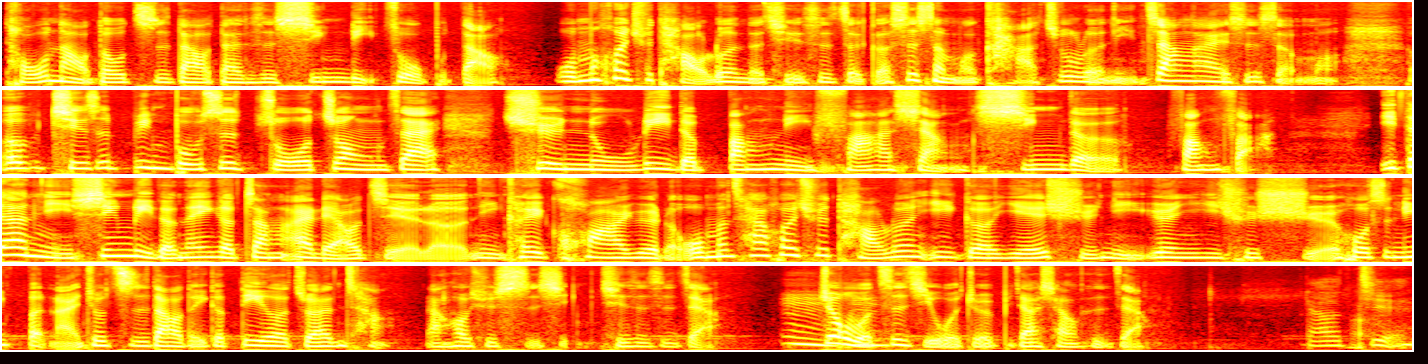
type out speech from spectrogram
头脑都知道，但是心里做不到？我们会去讨论的，其实是这个是什么卡住了你？障碍是什么？而其实并不是着重在去努力的帮你发想新的方法。一旦你心里的那个障碍了解了，你可以跨越了，我们才会去讨论一个也许你愿意去学，或是你本来就知道的一个第二专长，然后去实行。其实是这样。嗯，就我自己，我觉得比较像是这样。了解。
